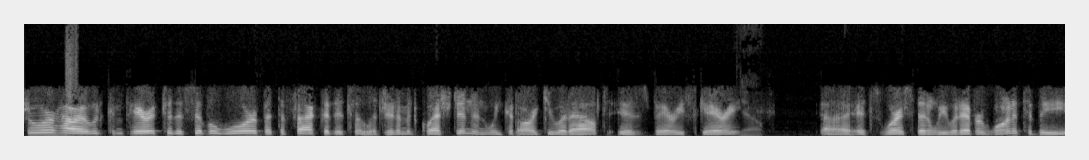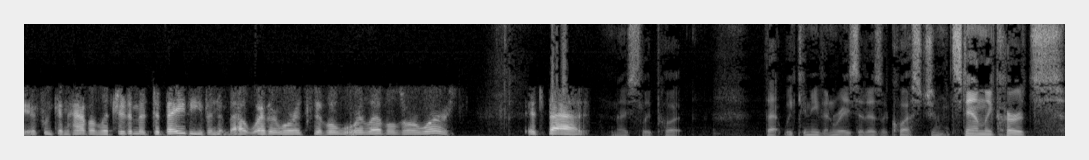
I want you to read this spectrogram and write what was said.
sure how I would compare it to the Civil War, but the fact that it's a legitimate question and we could argue it out is very scary. Yeah. Uh, it's worse than we would ever want it to be if we can have a legitimate debate even about whether we're at Civil War levels or worse. It's bad. Nicely put. That we can even raise it as a question. Stanley Kurtz,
